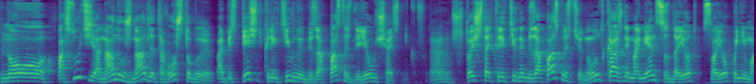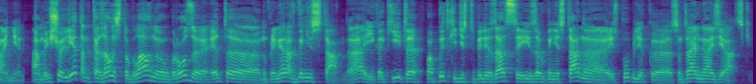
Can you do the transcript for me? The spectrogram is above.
Но, по сути, она нужна для того, чтобы обеспечить коллективную безопасность для ее участников. Да? Что считать коллективной безопасностью? Ну, каждый момент создает свое понимание. А еще летом казалось, что главная угроза – это, например, Афганистан. Да? И какие-то попытки дестабилизации из Афганистана республик э, центральноазиатских.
